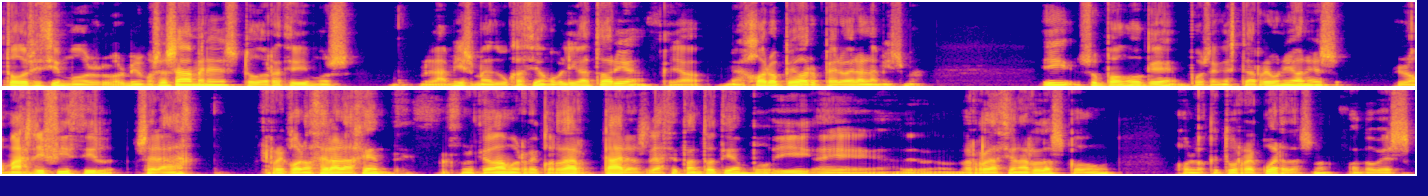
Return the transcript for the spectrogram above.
Todos hicimos los mismos exámenes, todos recibimos la misma educación obligatoria, que ya mejor o peor, pero era la misma. Y supongo que, pues en estas reuniones, lo más difícil será reconocer a la gente. Porque vamos, recordar caras de hace tanto tiempo y eh, relacionarlas con, con, lo que tú recuerdas, ¿no? Cuando ves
